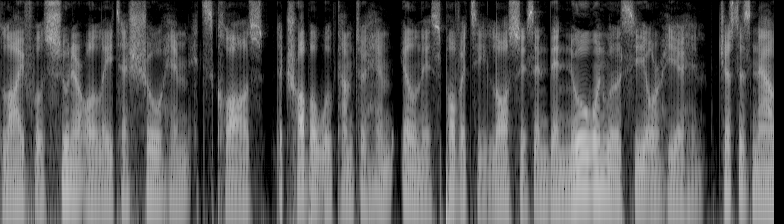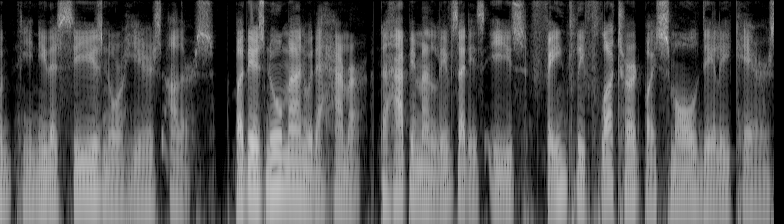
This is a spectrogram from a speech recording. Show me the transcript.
life will sooner or later show him its claws. The trouble will come to him illness, poverty, losses, and then no one will see or hear him, just as now he neither sees nor hears others. But there is no man with a hammer. The happy man lives at his ease, faintly fluttered by small daily cares,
